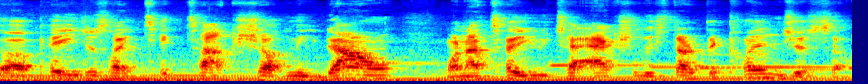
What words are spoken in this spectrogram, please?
uh, pages like TikTok shut me down when I tell you to actually start to cleanse yourself.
